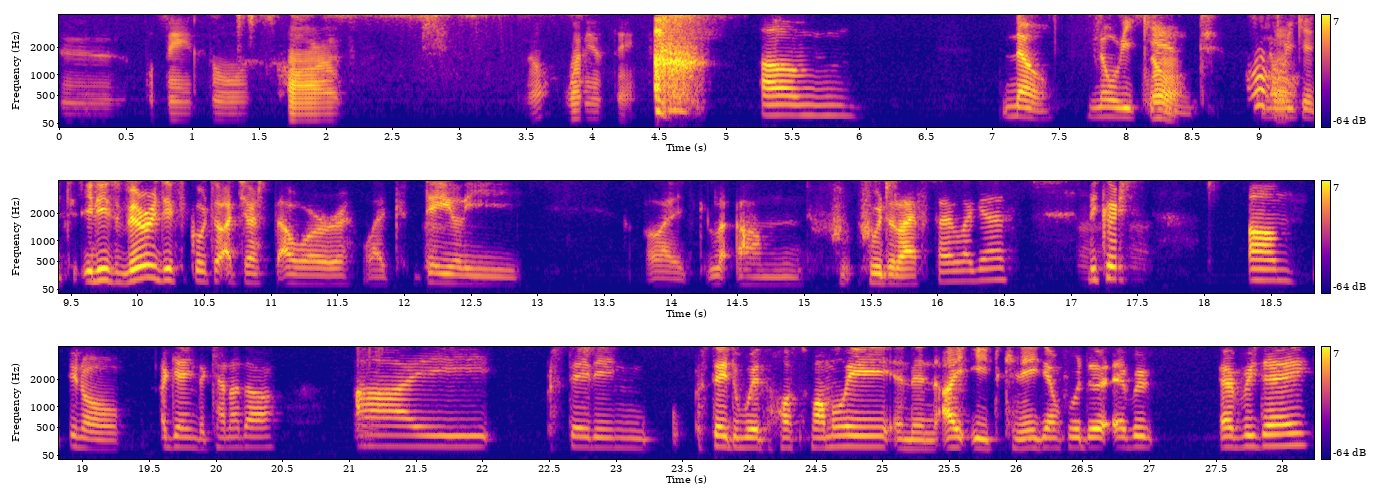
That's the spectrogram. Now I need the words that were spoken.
to potatoes, carbs? You know, what do you think? um. No. No, we can't. No, Oh, we can't. It is very difficult to adjust our like daily, like um f- food lifestyle, I guess. mm, because um you know again the canada. I stayed in stayed with host family and then i eat canadian food every every day.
